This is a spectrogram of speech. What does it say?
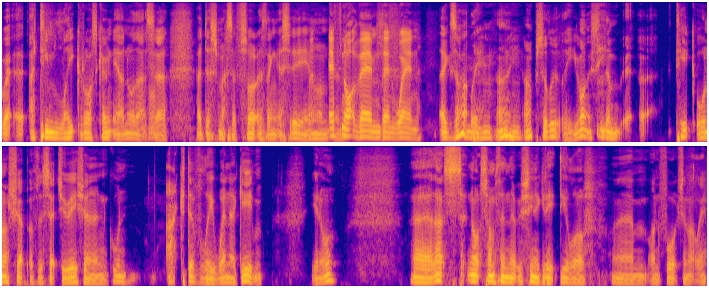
a team like Ross County, I know that's mm-hmm. a, a, dismissive sort of thing to say. You know, if and, not them, then when? Exactly. Mm-hmm. Aye, mm-hmm. absolutely. You want to see them uh, take ownership of the situation and go and actively win a game. You know, uh, that's not something that we've seen a great deal of, um, unfortunately.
